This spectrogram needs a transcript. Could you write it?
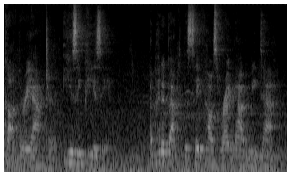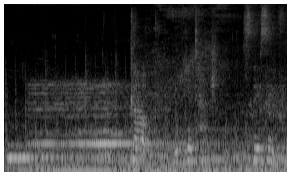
Got the reactor. Easy peasy. I'm headed back to the safe house right now to meet Dad. Go! We'll be in touch. Stay safe.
